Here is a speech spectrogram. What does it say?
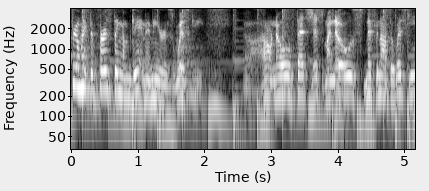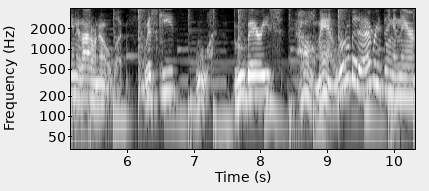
feel like the first thing I'm getting in here is whiskey. Uh, I don't know if that's just my nose sniffing out the whiskey in it, I don't know, but whiskey, ooh, blueberries. Oh man, a little bit of everything in there.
